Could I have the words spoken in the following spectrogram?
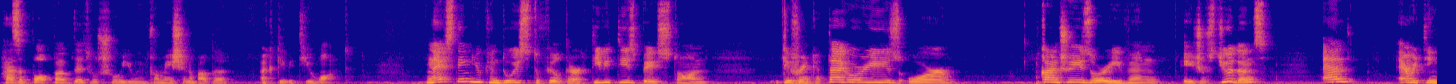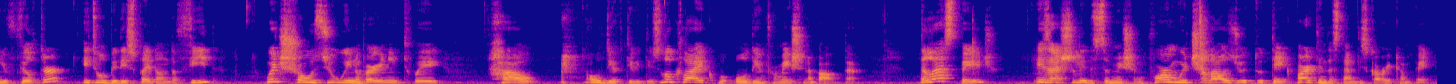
has a pop-up that will show you information about the activity you want. Next thing you can do is to filter activities based on different categories or countries or even age of students. And everything you filter, it will be displayed on the feed, which shows you in a very neat way how all the activities look like, all the information about them. The last page is actually the submission form, which allows you to take part in the STEM Discovery campaign.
